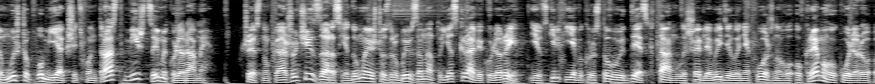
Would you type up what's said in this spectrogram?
тому що пом'якшить контраст між цими кольорами. Чесно кажучи, зараз я думаю, що зробив занадто яскраві кольори, і оскільки я використовую Tan лише для виділення кожного окремого кольору,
